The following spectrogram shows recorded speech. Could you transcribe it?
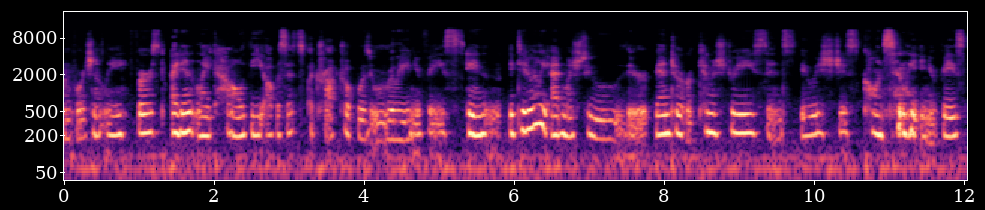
unfortunately. First, I didn't like how the opposites attract trope was really in your face. And it didn't really add much to their banter or chemistry since it was just constantly in your face.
